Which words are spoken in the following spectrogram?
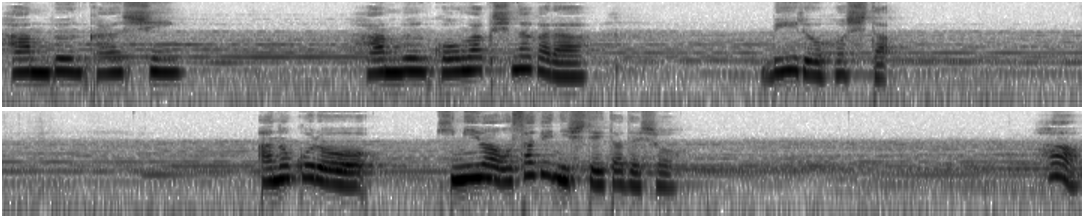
半分関心半分困惑しながらビールを干した。あの頃君はお下げにしていたでしょう。はあ。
